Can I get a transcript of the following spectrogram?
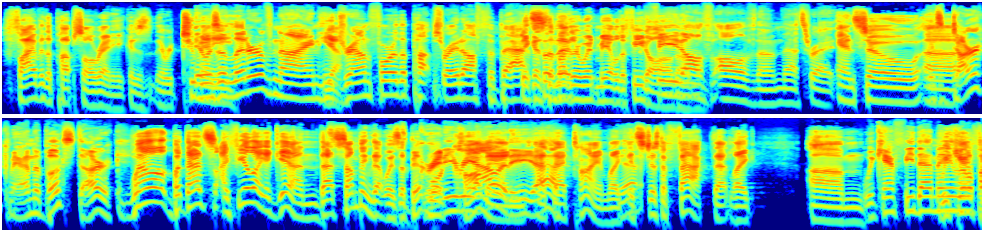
five of the pups already because there were too it many. It was a litter of nine. He Yeah. drowned four of the pups right off the bat because so the that mother wouldn't be able to feed all of them. feed them. off all of them. That's right. And so uh, it's dark, man. The book's dark. Well, but that's I feel like again that's something that was a bit more common reality, yeah. at that time. Like Yeah. it's just a fact that like um, We can't feed that many we little can't feed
